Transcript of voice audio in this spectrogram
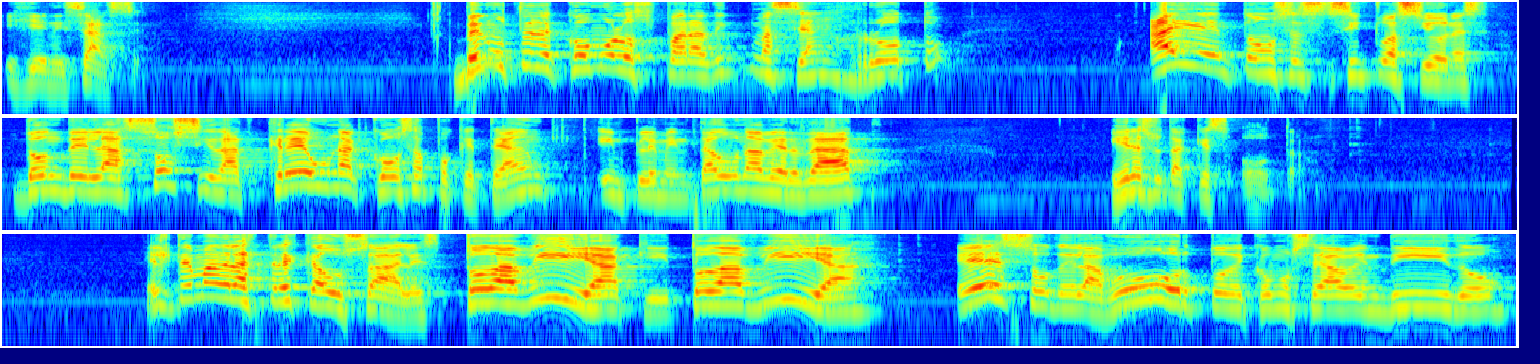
higienizarse. ¿Ven ustedes cómo los paradigmas se han roto? Hay entonces situaciones donde la sociedad cree una cosa porque te han implementado una verdad y resulta que es otra. El tema de las tres causales, todavía aquí, todavía eso del aborto, de cómo se ha vendido,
